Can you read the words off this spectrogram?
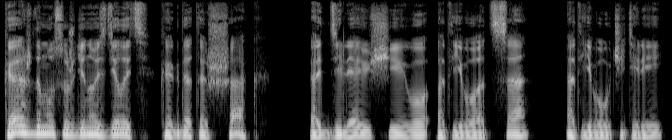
Каждому суждено сделать когда-то шаг, отделяющие его от его отца, от его учителей,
